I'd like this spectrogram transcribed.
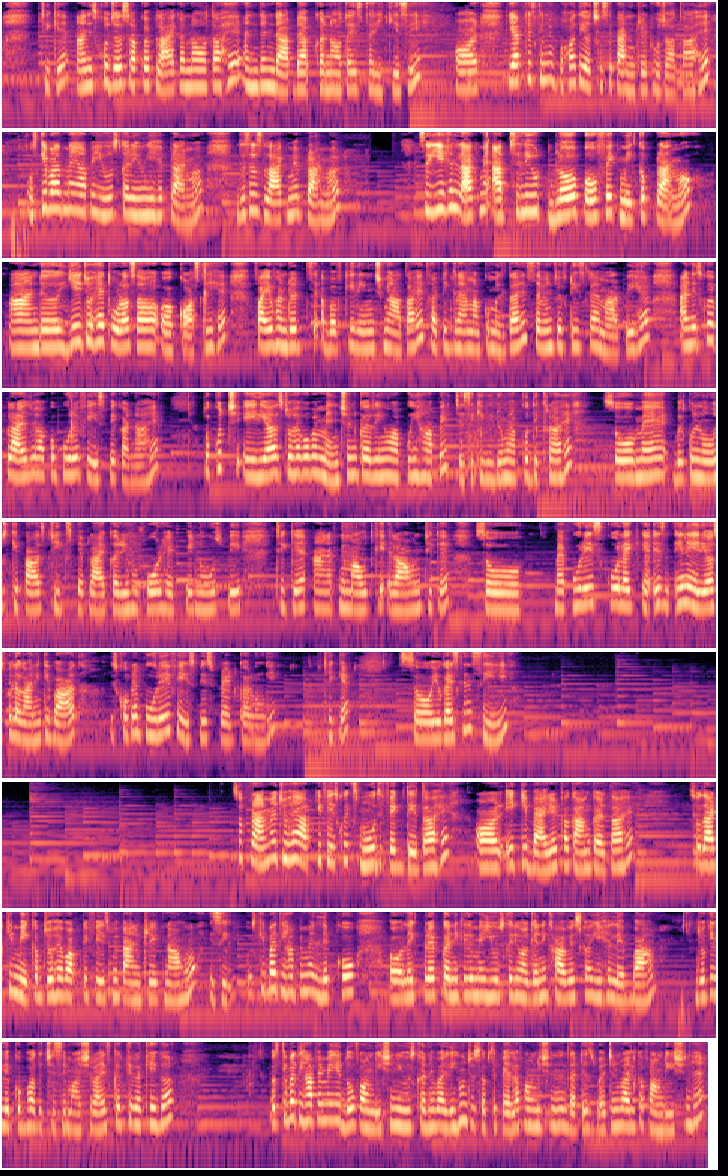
ठीक है? एंड इसको जस्ट आपको अप्लाई करना होता है एंड देन डैप डैप करना होता है इस तरीके से। और ये आपके स्किन में बहुत ही अच्छे से पैनिट्रेट हो जाता है। उसके बाद मैं यहाँ पे यूज़ कर रही हूँ, ये है primer this is Lakme primer so so, ये है Lakme absolute blur perfect makeup primer and ये जो है थोड़ा सा कॉस्टली uh, है. 500 से अबव की रेंज में आता है. 30 ग्राम आपको मिलता है. 750 इसका एम है. एंड इसको अप्लाई जो है आपको पूरे फेस पे करना है. तो कुछ एरियाज़ जो है वो मैं मेंशन कर रही हूँ आपको यहाँ पे जैसे कि वीडियो में आपको दिख रहा है. सो so, मैं बिल्कुल नोज़ के पास चीक्स पे अप्लाई कर रही हूँ फोर हेड पे नोज़ पे ठीक है? एंड अपने माउथ के अराउंड ठीक है? सो so, मैं पूरे इसको लाइक इस इन एरियाज़ पे लगाने के बाद इसको अपने पूरे फेस पे स्प्रेड करूँगी ठीक है? So you guys can see so primer जो है आपके फेस को एक स्मूथ इफ़ेक्ट देता है और एक ये बैरियर का काम करता है। सो so दैट कि मेकअप जो है वो आपके फेस में पैनिट्रेट ना हो इसीलिए। उसके बाद यहाँ पे मैं लिप को लाइक प्रेप करने के लिए मैं यूज़ करी ऑर्गेनिक हार्वेस्ट का ये है लिप बाम जो कि लिप को बहुत अच्छे से मॉइस्चराइज करके रखेगा। उसके बाद यहाँ पे मैं ये दो फाउंडेशन यूज़ करने वाली हूँ जो सबसे पहला फाउंडेशन है that is wet and wild का फाउंडेशन है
